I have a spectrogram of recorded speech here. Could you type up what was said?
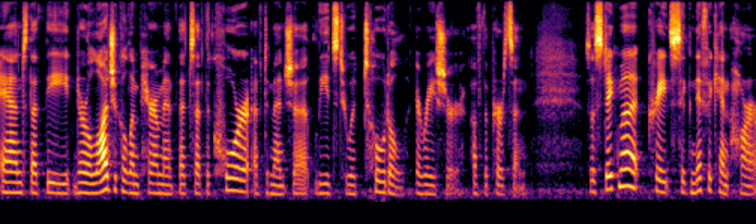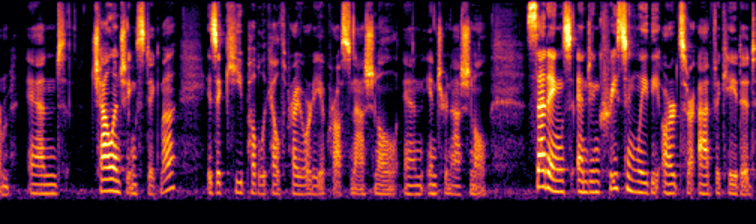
and that the neurological impairment that's at the core of dementia leads to a total erasure of the person. So, stigma creates significant harm, and challenging stigma is a key public health priority across national and international settings, and increasingly the arts are advocated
